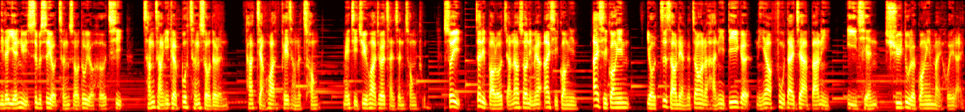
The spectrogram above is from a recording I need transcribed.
你的言语是不是有成熟度、有和气？常常一个不成熟的人，他讲话非常的冲，没几句话就会产生冲突。所以这里保罗讲到说，你们要爱惜光阴，爱惜光阴有至少两个重要的含义。第一个，你要付代价把你。以前虚度的光阴买回来。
